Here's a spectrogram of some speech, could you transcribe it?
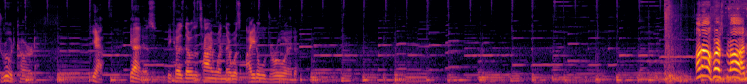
Druid card. Yeah. Yeah, it is. Because there was a time when there was idle druid. Oh no, first blood!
